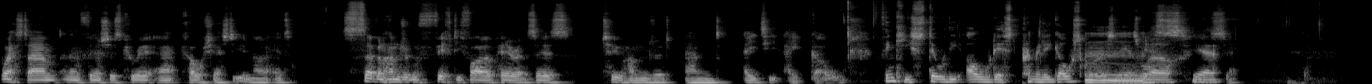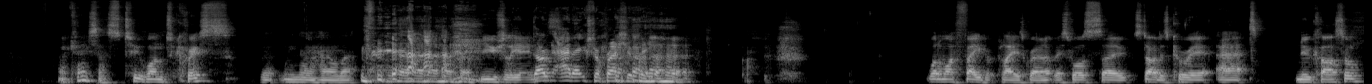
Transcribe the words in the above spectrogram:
West Ham, and then finished his career at Colchester United. 755 appearances, 288 goals. I think he's still the oldest Premier League goal scorer, isn't he, as well? Yes, Yeah. yes, yeah. Okay, so that's 2 1 to Chris, but we know how that usually ends. Don't add extra pressure, Pete. one of my favourite players growing up this was. So started his career at Newcastle.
